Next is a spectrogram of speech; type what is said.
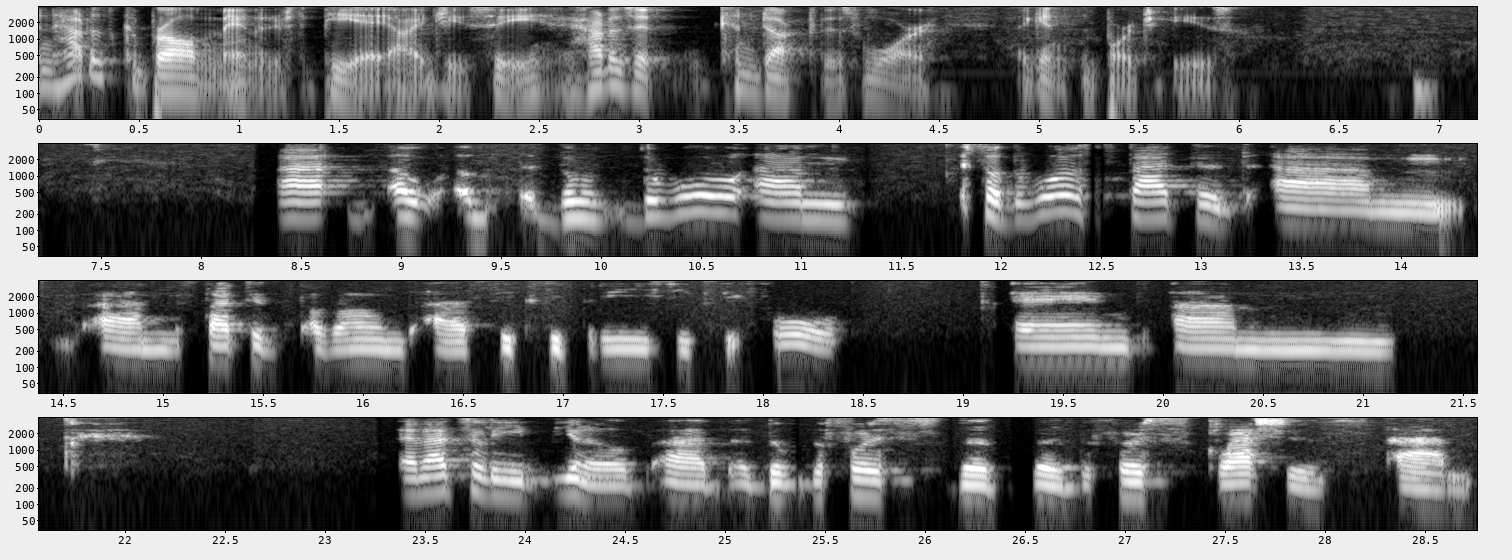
And how does Cabral manage the PAIGC? How does it conduct this war against the Portuguese? Uh, oh, uh, the the war um, so the war started um, um, started around uh, 63 64 and um, and actually you know uh, the, the first the, the, the first clashes um,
